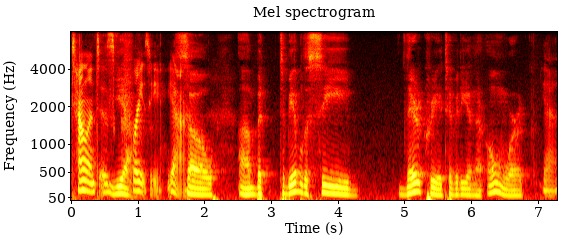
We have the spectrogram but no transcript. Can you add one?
Talent is Yeah. crazy. Yeah. So, um, but to be able to see their creativity and their own work yeah.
